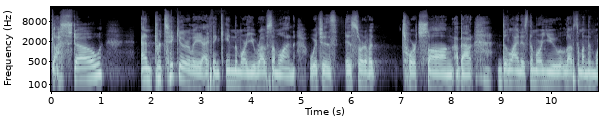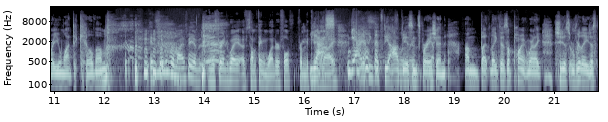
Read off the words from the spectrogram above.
gusto. And particularly I think in the more you rub someone which is is sort of a torch song about the line is the more you love someone the more you want to kill them It sort of reminds me of, in a strange way, of something wonderful from The King yes and I. Yes. i think that's the obvious inspiration um but like there's a point where like she just really just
